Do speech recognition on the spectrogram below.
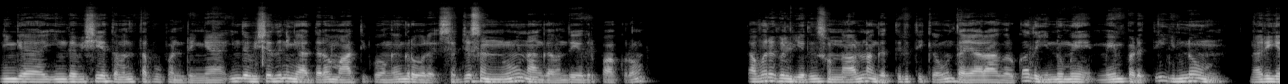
நீங்கள் இந்த விஷயத்தை வந்து தப்பு பண்ணுறீங்க இந்த விஷயத்தை நீங்கள் அதை தடவை மாற்றிக்கோங்கிற ஒரு சஜஷனும் நாங்கள் வந்து எதிர்பார்க்குறோம். தவறுகள் எது சொன்னாலும் நாங்கள் திருத்திக்கவும் தயாராக இருக்கோம். அதை இன்னுமே மேம்படுத்தி இன்னும் நிறைய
